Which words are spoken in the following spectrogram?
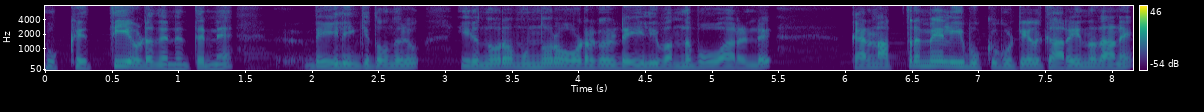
ബുക്ക് എത്തിയ ഉടനെ തന്നെ ഡെയിലി എനിക്ക് തോന്നുന്നൊരു ഇരുന്നൂറോ മുന്നൂറോ ഓർഡറുകൾ ഡെയിലി വന്ന് പോവാറുണ്ട്. കാരണം അത്രമേൽ ഈ ബുക്ക് കുട്ടികൾക്ക് അറിയുന്നതാണ്.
